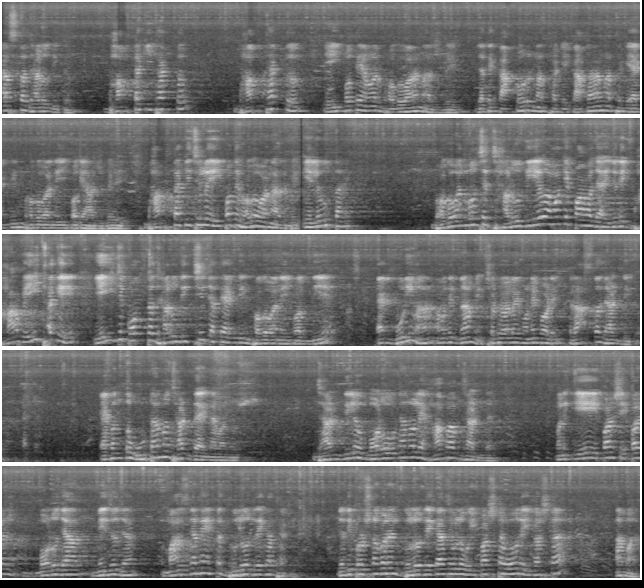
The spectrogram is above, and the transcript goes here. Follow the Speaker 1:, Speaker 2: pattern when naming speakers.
Speaker 1: রাস্তা ঝাড়ু দিত। ভাবটা কি থাকতো? ভাব থাকতো, এই পথে আমার ভগবান আসবে। যাতে কাকর না থাকে, কাটা না থাকে, একদিন ভগবান এই পথে আসবে। ভাবটা কি ছিল? এই পথে ভগবান আসবে। এলেও তাই। ভগবান বলছে, ঝাড়ু দিয়েও আমাকে পাওয়া যায়। যদি ভাব এই থাকে, এই যে পথটা ঝাড়ু দিচ্ছি, যাতে একদিন ভগবান এই পথ দিয়ে এক বুড়িমা আমাদের গ্রামে ছোটবেলায় মনে পড়ে, রাস্তা ঝাড় দিত। এখন তো উঠানো ঝাড় দেয় না মানুষ। ঝাড় দিলেও বড় উঠান হলে হাফ হাফ ঝাড় দেয়। মানে এ এপাশ এপাশ বড় যা, মেজো যা, মাঝখানে একটা ধুলোর রেখা থাকে। যদি প্রশ্ন করেন, ধুলোর রেখা আছে বলে ওই পাশটা ওর, এই পাশটা আমার।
